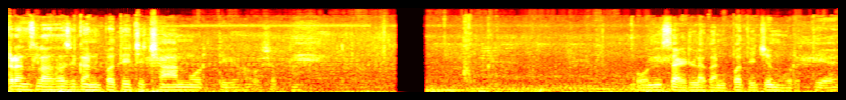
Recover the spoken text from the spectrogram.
एंट्रन्सला अशी गणपतीची छान मूर्ती होऊ शकते. दोन्ही साईडला गणपतीची मूर्ती आहे.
